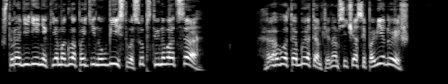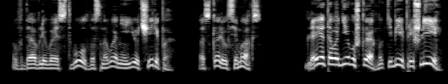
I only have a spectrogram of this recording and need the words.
что ради денег я могла пойти на убийство собственного отца? А вот об этом ты нам сейчас и поведаешь. Вдавливая ствол в основание ее черепа, оскалился Макс. Для этого, девушка, мы к тебе и пришли.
